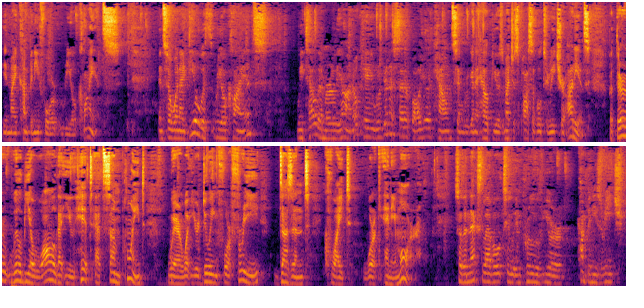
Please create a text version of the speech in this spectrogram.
in my company for real clients. And so when I deal with real clients, we tell them early on, okay, we're going to set up all your accounts and we're going to help you as much as possible to reach your audience. But there will be a wall that you hit at some point where what you're doing for free doesn't quite work anymore. So the next level to improve your company's reach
